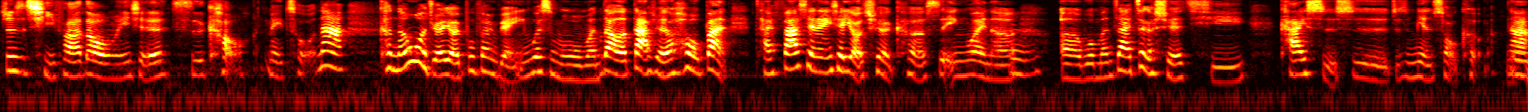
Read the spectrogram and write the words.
就是启发到我们一些思考。没错，那可能我觉得有一部分原因，为什么我们到了大学的后半才发现了一些有趣的课，是因为呢，呃，我们在这个学期。开始是就是面授课嘛，那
